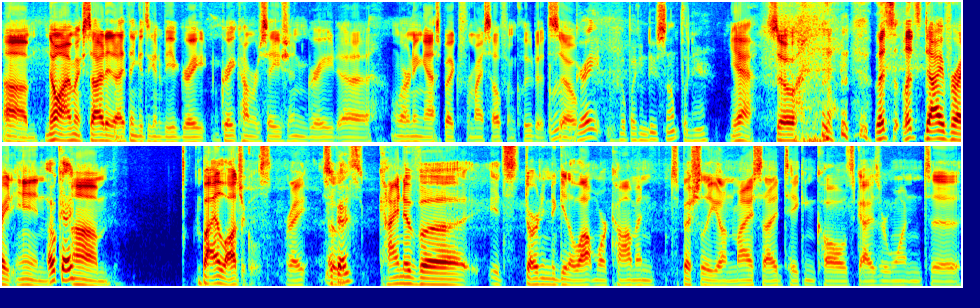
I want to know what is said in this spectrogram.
Um, no, I'm excited. I think it's gonna be a great great conversation, great uh, learning aspect for myself included. Ooh, So great. Hope I can do something here. yeah. So let's let's dive right in. Okay. Um, biologicals, right? So Okay. it's kind of uh, it's starting to get a lot more common, especially on my side, taking calls. Guys are wanting to,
